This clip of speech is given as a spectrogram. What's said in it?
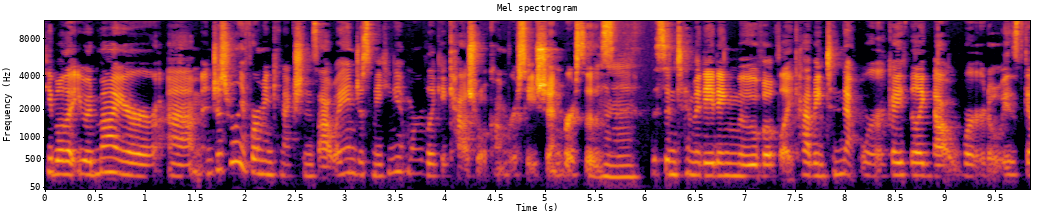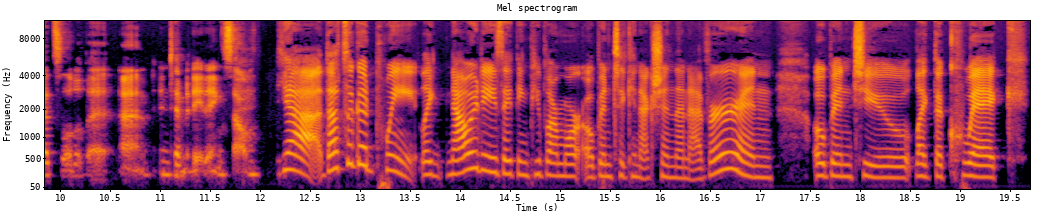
people that you admire, um, and just really forming connections that way and just making it more of like a casual conversation versus mm-hmm. this intimidating move of like having to network. I feel like that word always gets a little bit um, intimidating. So, yeah, that's a good point. Like nowadays, I think people are more open to connection than ever and open to like the quick,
